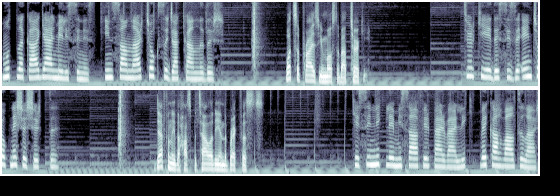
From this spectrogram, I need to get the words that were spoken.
Mutlaka gelmelisiniz. İnsanlar çok sıcakkanlıdır. What surprised you most about Turkey? Türkiye'de sizi en çok ne şaşırttı? Definitely the hospitality and the breakfasts. Kesinlikle misafirperverlik ve kahvaltılar.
